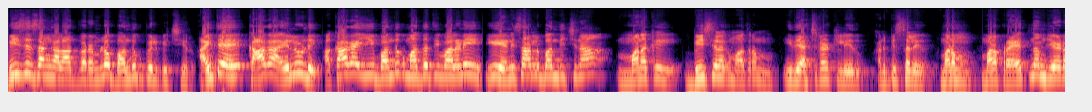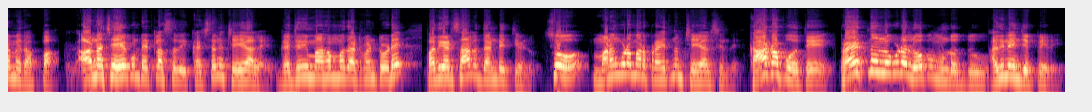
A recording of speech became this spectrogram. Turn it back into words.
బీసీ సంఘాల ఆధ్వర్యంలో బంద్కు పిలిపించారు. అయితే కాగా ఎల్లుండి కాగా ఈ బంద్కు మద్దతు ఇవ్వాలని ఇక ఎన్నిసార్లు బంద్ ఇచ్చినా మనకి బీసీలకు మాత్రం ఇది అచ్చినట్టు లేదు అనిపిస్తలేదు. మనం మన ప్రయత్నం చేయడమే తప్ప. అన్న చేయకుండా ఎట్లా వస్తుంది? ఖచ్చితంగా చేయాలి. గజనీ మహమ్మద్ అటువంటి వాడే పదిహేడు సార్లు దండెత్తాడు. సో మనం కూడా మన ప్రయత్నం చేయాల్సిందే. కాకపోతే ప్రయత్నంలో కూడా లోపం ఉండొద్దు. అది నేను చెప్పేది.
